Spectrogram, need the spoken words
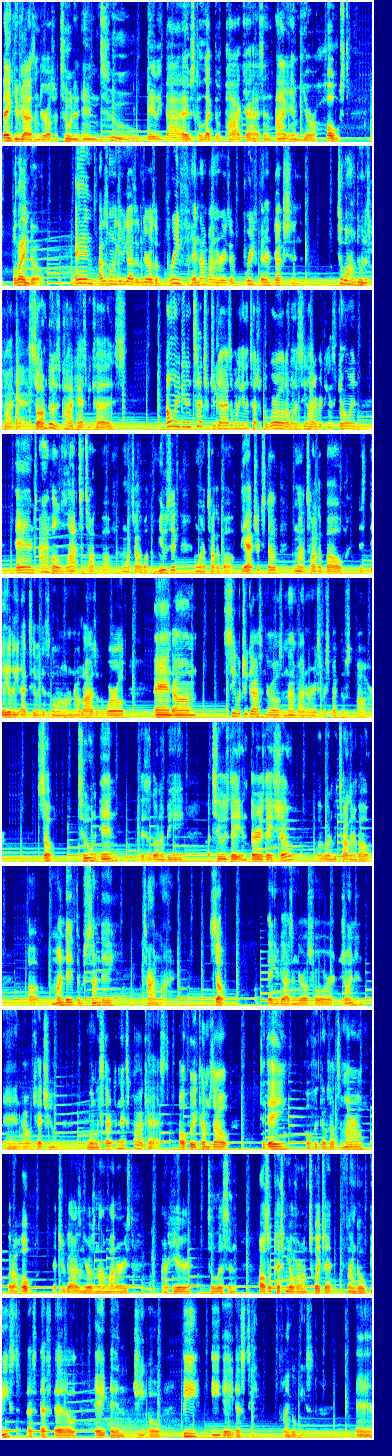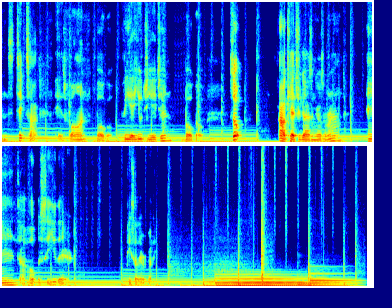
Thank you guys and girls for tuning in to Daily Dives Collective Podcast. And I am your host, Flango. And I just want to give you guys and girls a brief and non-binary a brief introduction to why I'm doing this podcast. So I'm doing this podcast because I want to get in touch with you guys. I want to get in touch with the world. I want to see how everything is going. And I have a lot to talk about. I want to talk about the music. I want to talk about theatric stuff. I want to talk about this daily activity that's going on in our lives with the world. And um, see what you guys and girls and non-binary perspectives are. So tune in. This is going to be a Tuesday and Thursday show, but we're going to be talking about uh, Monday through Sunday timeline. So Thank you guys and girls for joining, and I'll catch you when we start the next podcast. Hopefully, it comes out today. Hopefully, comes out tomorrow. But I hope that you guys and girls non binaries are here to listen. Also, catch me over on Twitch at Flango Beast. That's F L A N G O B E A S T. Flango Beast. And TikTok is Vaughn Bogo. V A U G H N Bogo. So, I'll catch you guys and girls around, and I hope to see you there. Peace out, everybody.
